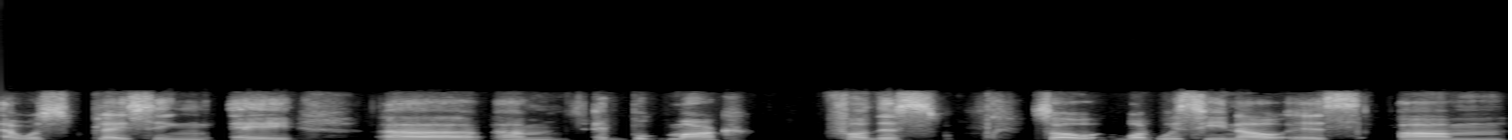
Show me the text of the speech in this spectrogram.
I was placing a, uh, um, a bookmark for this. So what we see now is um,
